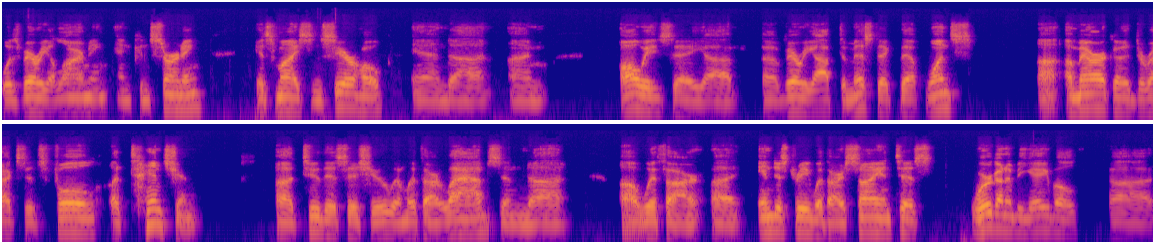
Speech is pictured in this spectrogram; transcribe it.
was very alarming and concerning. It's my sincere hope, and uh, I'm always a, uh, very optimistic that once America directs its full attention to this issue, and with our labs and with our industry, with our scientists, we're going to be able uh,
